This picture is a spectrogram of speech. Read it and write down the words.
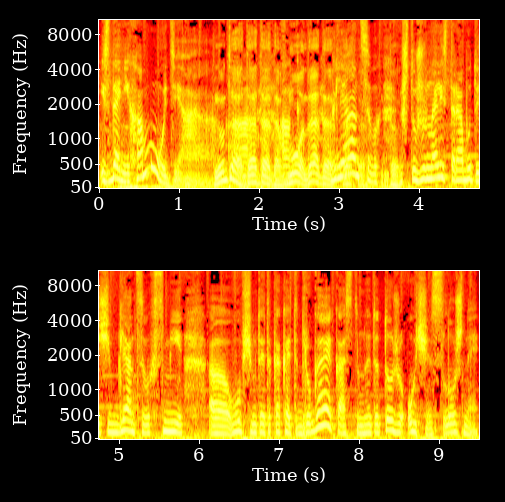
Изданиях о моде. А, ну да, а, да, да, да, в а, мод, да, да. Глянцевых, да, да. что журналисты, работающие в глянцевых СМИ, э, в общем-то, это какая-то другая каста, но это тоже очень сложная.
